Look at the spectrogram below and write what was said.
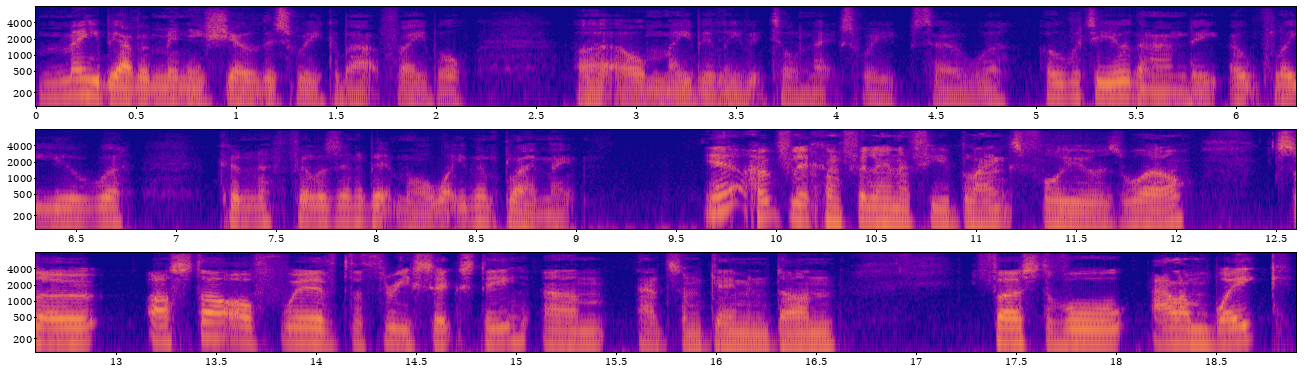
maybe have a mini show this week about Fable, uh, or maybe leave it till next week. So uh, over to you then, Andy. Hopefully you uh, can fill us in a bit more. What you been playing, mate? Yeah, hopefully I can fill in a few blanks for you as well. So I'll start off with the 360. Um, had some gaming done. First of all, Alan Wake.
